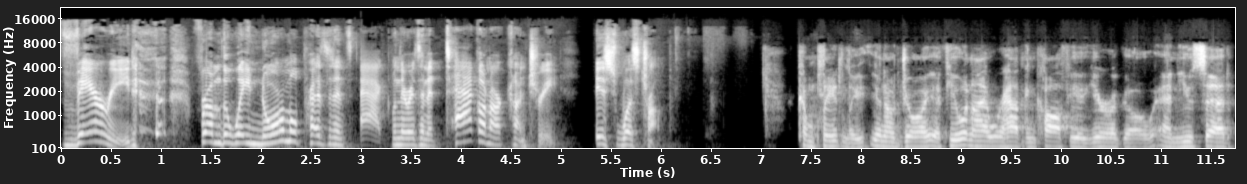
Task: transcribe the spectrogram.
varied from the way normal presidents act when there is an attack on our country is was Trump? Completely. You know, Joy, if you and I were having coffee a year ago and you said,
